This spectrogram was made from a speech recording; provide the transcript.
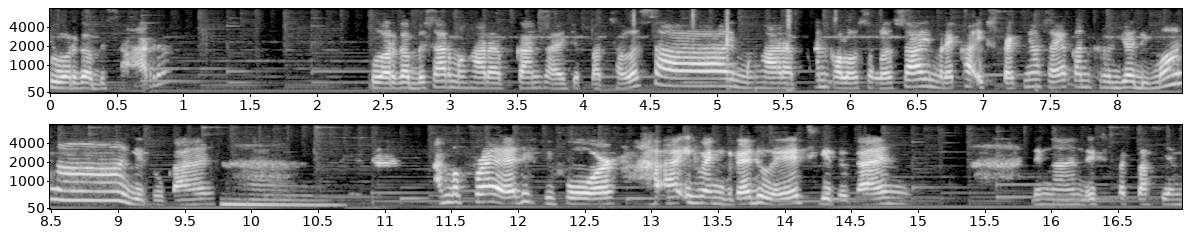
keluarga besar, keluarga besar mengharapkan saya cepat selesai, mengharapkan kalau selesai mereka expectnya saya akan kerja di mana gitu kan. Hmm. I'm afraid before I even graduate gitu kan dengan ekspektasi yang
